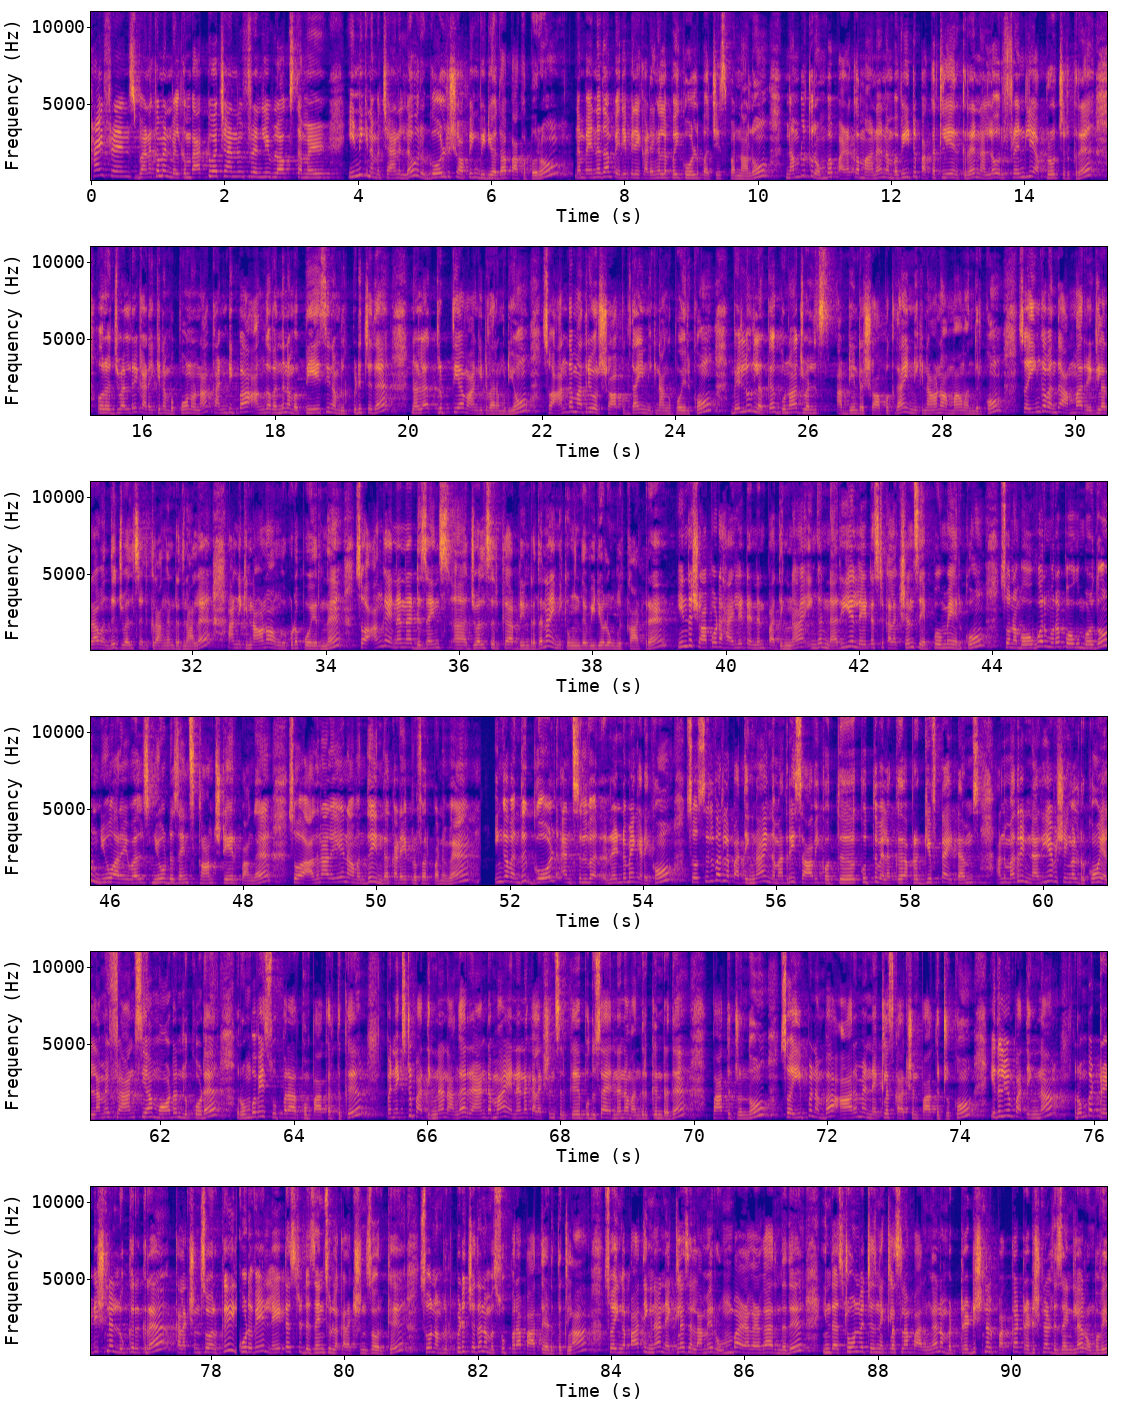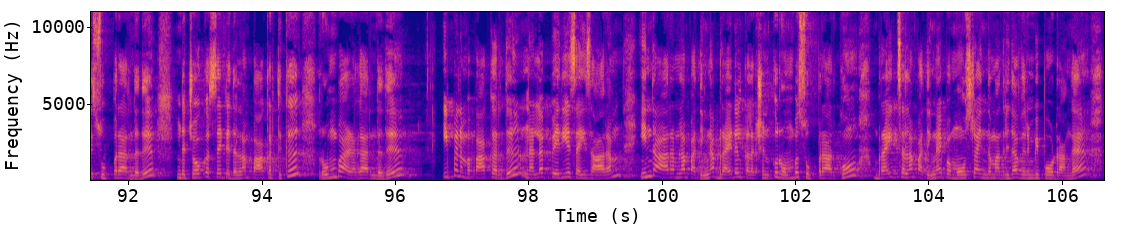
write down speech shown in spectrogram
Hi friends வணக்கம் and welcome back to a channel friendly vlogs Tamil இன்றைக்கி நம்ம சேனலில் ஒரு கோல்டு ஷாப்பிங் வீடியோ தான் பார்க்க போகிறோம் நம்ம என்ன தான் பெரிய பெரிய கடைகளில் போய் கோல்டு பர்ச்சேஸ் பண்ணாலும் நம்மளுக்கு ரொம்ப பழக்கமான நம்ம வீட்டு பக்கத்துலேயே இருக்கிற நல்ல ஒரு ஃப்ரெண்ட்லி அப்ரோச் இருக்கிற ஒரு ஜுவல்லரி கடைக்கு நம்ம போனோன்னா கண்டிப்பாக அங்கே வந்து நம்ம பேசி நம்மளுக்கு பிடிச்சதை நல்லா திருப்தியாக வாங்கிட்டு வர முடியும். ஸோ அந்த மாதிரி ஒரு ஷாப்புக்கு தான் இன்றைக்கி நாங்கள் போயிருக்கோம். வெள்ளூரில் இருக்க குணா ஜுவல்ஸ் அப்படின்ற ஷாப்புக்கு தான் இன்றைக்கி நானும் அம்மாவும் வந்திருக்கோம். ஸோ இங்கே வந்து அம்மா ரெகுலராக வந்து ஜுவல்ஸ் எடுக்கிறாங்கன்றதுனால அன்றைக்கி நானும் அவங்க கூட போயிருந்தேன். ஸோ அங்கே என்னென்ன டிசைன்ஸ் ஜுவல்ஸ் இருக்குது அப்படின்றத நான் இன்றைக்கி இந்த வீடியோவில் உங்களுக்கு காட்டுறேன். இந்த ஷாப்போட ஹைலைட் என்னென்னு பார்த்தீங்கன்னா இங்கே நிறைய லேட்டஸ்ட் கலெக்ஷன்ஸ் எப்போவுமே இருக்கும். ஸோ நம்ம ஒவ்வொரு முறை போகும்போதும் நியூ அரைவல்ஸ் நியூ டிசைன்ஸ் காமிச்சிட்டே இருப்பாங்க. ஸோ அதனாலேயே நான் வந்து இந்த கடையை ப்ரிஃபர் பண்ணுவேன். இங்கே வந்து கோல்டு அண்ட் சில்வர் ரெண்டுமே கிடைக்கும். ஸோ சில்வரில் பார்த்தீங்கன்னா இந்த மாதிரி சாவி கொத்து குத்து விளக்கு அப்புறம் கிஃப்ட் ஐட்டம்ஸ் அந்த மாதிரி நிறைய விஷயங்கள் இருக்கும். எல்லாமே ஃபேன்சியாக மாடர்ன் லுக்கோட ரொம்பவே சூப்பராக இருக்கும் பார்க்குறதுக்கு இப்போ நெக்ஸ்ட்டு பார்த்தீங்கன்னா நாங்கள் ரேண்டமாக என்னென்ன கலெக்ஷன்ஸ் இருக்குது புதுசாக என்னென்ன வந்திருக்குன்றத பார்த்துட்ருந்தோம் ஸோ இப்போ நம்ம ஆரம் அண்ட் நெக்லஸ் கலெக்ஷன் பார்த்துட்ருக்கோம் இதுலேயும் பார்த்தீங்கன்னா ரொம்ப ட்ரெடிஷ்னல் லுக் இருக்கிற கலெக்ஷன்ஸும் இருக்குது கூடவே லேட்டஸ்ட் டிசைன்ஸ் உள்ள கலெக்ஷன்ஸும் இருக்குது ஸோ நம்மளுக்கு பிடிச்சதை நம்ம சூப்பராக பார்த்து எடுத்துக்கலாம். ஸோ இங்கே பார்த்தீங்கன்னா நெக்லஸ் எல்லாமே ரொம்ப அழகழகாக இருந்தது. இந்த ஸ்டோன் வச்ச நெக்லஸ்லாம் பாருங்கள் நம்ம ட்ரெடிஷ்னல் பக்கா ட்ரெடிஷ்னல் டிசைனில் ரொம்பவே சூப்பராக இருந்தது. இந்த சோக்கர் செட் இதெல்லாம் பார்க்குறதுக்கு ரொம்ப அழகாக இருந்தது. இப்போ நம்ம பார்க்கறது நல்ல பெரிய சைஸ் ஆரம். இந்த ஆரம்லாம் பார்த்திங்கன்னா ப்ரைடல் கலெக்ஷனுக்கு ரொம்ப சூப்பராக இருக்கும். பிரைட்ஸ் எல்லாம் பார்த்திங்கன்னா இப்போ மோஸ்ட்டாக இந்த மாதிரி தான் விரும்பி போடுறாங்க.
